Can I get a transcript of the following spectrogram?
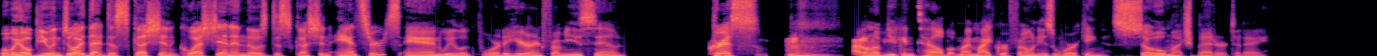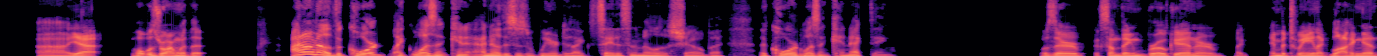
Well, we hope you enjoyed that discussion question and those discussion answers. And we look forward to hearing from you soon. Chris, I don't know if you can tell, but my microphone is working so much better today. Uh, yeah. What was wrong with it? I don't know. The cord like wasn't con- I know this is weird to like say this in the middle of the show, but the cord wasn't connecting. Was there something broken or like in between, like blocking it?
